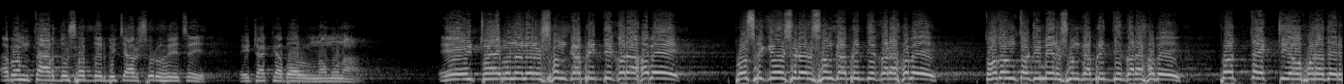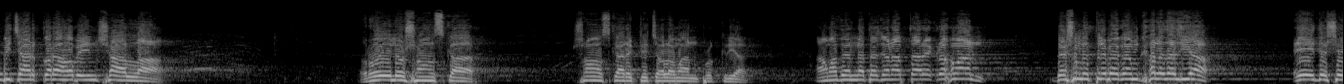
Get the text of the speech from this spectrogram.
এবং তার দোসরদের বিচার শুরু হয়েছে। এটা কেবল নমুনা। এই ট্রাইব্যুনালের সংখ্যা বৃদ্ধি করা হবে, প্রসিকিউশনের সংখ্যা বৃদ্ধি করা হবে, তদন্ত টিমের সংখ্যা বৃদ্ধি করা হবে, প্রত্যেকটি অপরাধের বিচার করা হবে ইনশাআল্লাহ। রইল সংস্কার। সংস্কার একটি চলমান প্রক্রিয়া। আমাদের নেতা জনাব তারেক রহমান, দেশনেত্রী বেগম খালেদা জিয়া, এই দেশে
